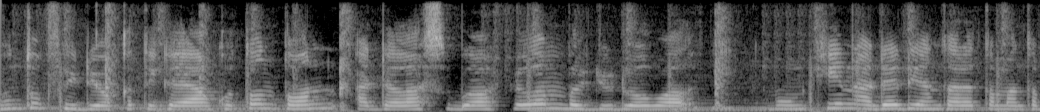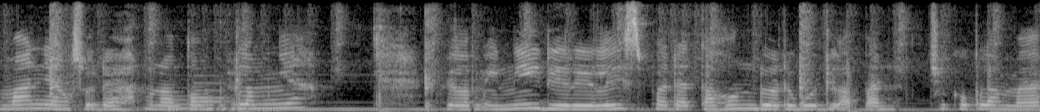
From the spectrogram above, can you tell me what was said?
Untuk video ketiga yang aku tonton adalah sebuah film berjudul Wall-E. Mungkin ada di antara teman-teman yang sudah menonton filmnya. Film ini dirilis pada tahun 2008, cukup lama.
